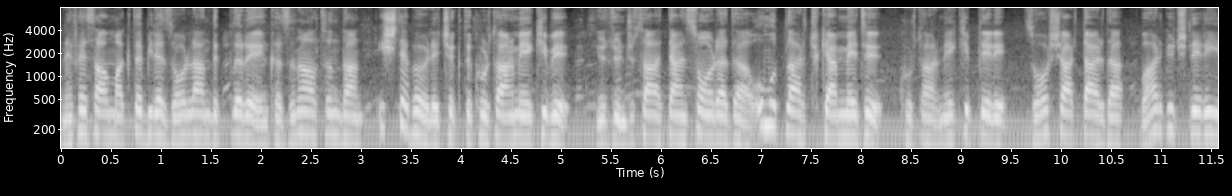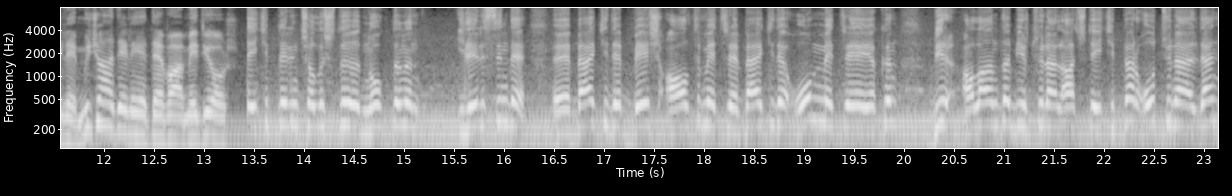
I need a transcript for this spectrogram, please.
nefes almakta bile zorlandıkları enkazın altından işte böyle çıktı kurtarma ekibi. 100. saatten sonra da umutlar tükenmedi. Kurtarma ekipleri zor şartlarda var güçleriyle mücadeleye devam ediyor. Ekiplerin çalıştığı noktanın ilerisinde e, belki de 5-6 metre belki de 10 metreye yakın bir alanda bir tünel açtı ekipler. O tünelden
